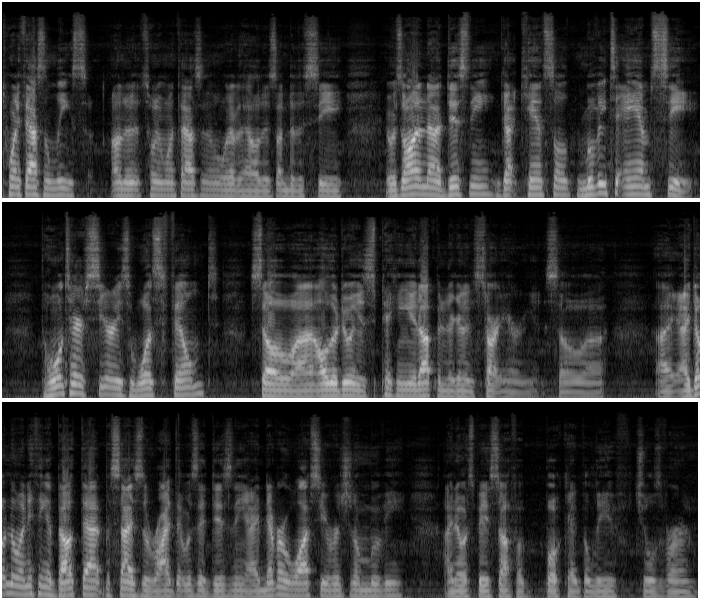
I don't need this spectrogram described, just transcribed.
Twenty Thousand Leagues under Twenty One Thousand, whatever the hell it is, under the sea. It was on uh, Disney, got canceled, moving to AMC. The whole entire series was filmed, so uh, all they're doing is picking it up and they're going to start airing it. So uh, I, I don't know anything about that besides the ride that was at Disney. I never watched the original movie. I know it's based off a book, I believe, Jules Verne.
